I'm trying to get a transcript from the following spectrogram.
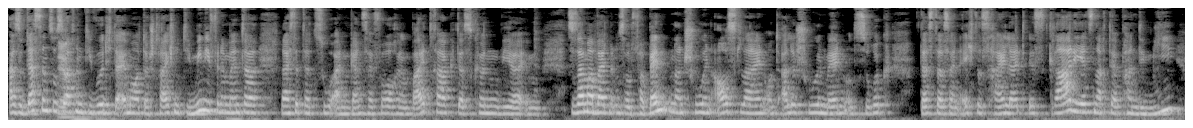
also das sind so ja. Sachen, die würde ich da immer unterstreichen. Die Mini-Filamenta leistet dazu einen ganz hervorragenden Beitrag. Das können wir im Zusammenarbeit mit unseren Verbänden an Schulen ausleihen und alle Schulen melden uns zurück, dass das ein echtes Highlight ist, gerade jetzt nach der Pandemie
